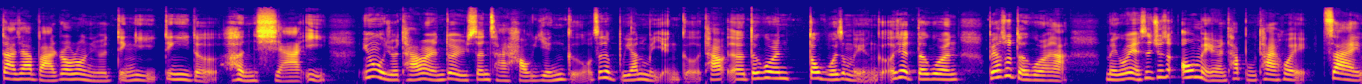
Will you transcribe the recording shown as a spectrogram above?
大家把肉肉女的定义定义得很狭义，因为我觉得台湾人对于身材好严格，我真的不要那么严格。台呃德国人都不会这么严格，而且德国人不要说德国人啊，美国人也是，就是欧美人他不太会在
